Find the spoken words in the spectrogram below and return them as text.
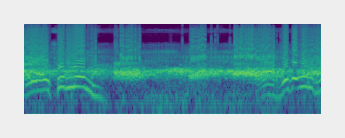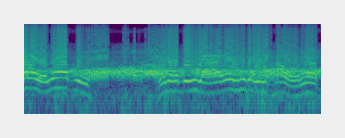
มันยังชุ่มนุ่มนะพี่จะอุ้นเข้านะครับนี่ผมมาดูอย่างแล้วพี่จะอุ้นเข้านะครับ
